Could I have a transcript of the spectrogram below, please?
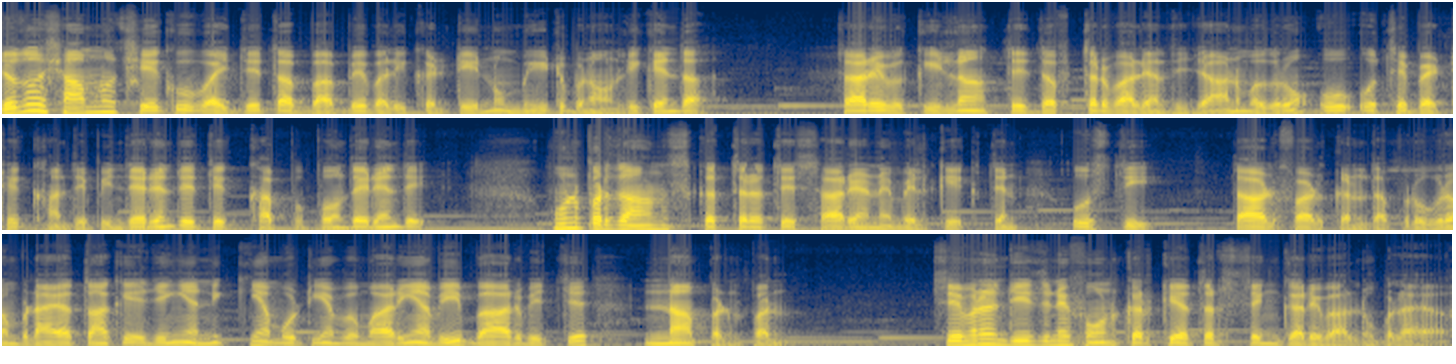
ਜਦੋਂ ਸ਼ਾਮ ਨੂੰ 6 ਕੁ ਵਜੇ ਤਾਂ ਬਾਬੇ ਵਾਲੀ ਕੰਟੀਨ ਨੂੰ ਮੀਟ ਬਣਾਉਣ ਲਈ ਕਹਿੰਦਾ। ਸਾਰੇ ਵਕੀਲਾਂ ਤੇ ਦਫ਼ਤਰ ਵਾਲਿਆਂ ਦੀ ਜਾਣ ਮਗਰੋਂ ਉਹ ਉੱਥੇ ਬੈਠੇ ਖਾਂਦੇ ਪੀਂਦੇ ਰਹਿੰਦੇ ਤੇ ਖੱਪ ਪਾਉਂਦੇ ਰਹਿੰਦੇ। ਹੁਣ ਪ੍ਰਧਾਨ, ਸਕੱਤਰ ਅਤੇ ਸਾਰਿਆਂ ਨੇ ਮਿਲ ਕੇ ਇੱਕ ਦਿਨ ਉਸ ਦੀ ਤਾੜ-ਫਾੜ ਕਰਨ ਦਾ ਪ੍ਰੋਗਰਾਮ ਬਣਾਇਆ ਤਾਂ ਕਿ ਅਜਿਹੀਆਂ ਨਿੱਕੀਆਂ ਮੋਟੀਆਂ ਬਿਮਾਰੀਆਂ ਵੀ ਬਾਰ ਵਿੱਚ ਨਾ ਪਣਪਣ ਸਿਮਰਨਜੀਤ ਨੇ ਫੋਨ ਕਰਕੇ ਅਤਰ ਸਿੰਘ ਗਰੇਵਾਲ ਨੂੰ ਬੁਲਾਇਆ।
